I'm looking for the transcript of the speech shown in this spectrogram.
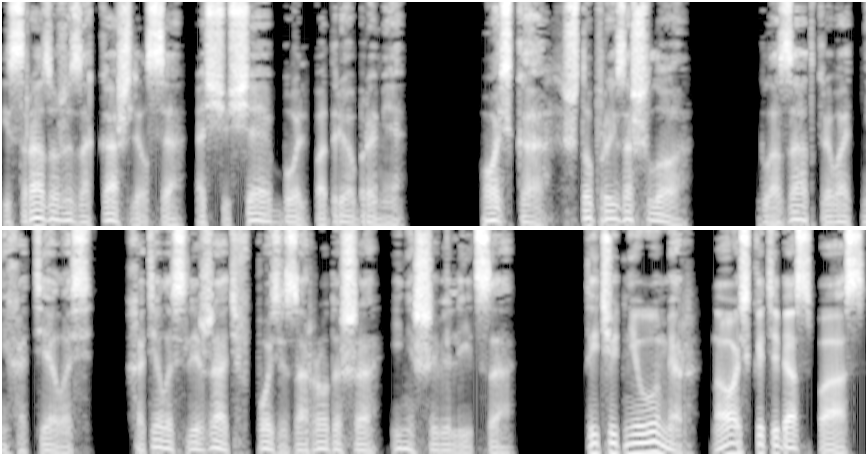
и сразу же закашлялся, ощущая боль под ребрами. «Оська, что произошло?» Глаза открывать не хотелось. Хотелось лежать в позе зародыша и не шевелиться. «Ты чуть не умер, но Оська тебя спас.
